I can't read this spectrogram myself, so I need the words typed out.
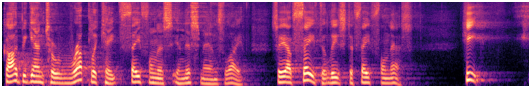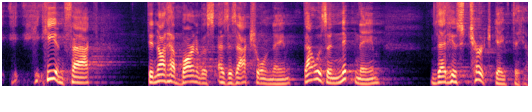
God began to replicate faithfulness in this man's life. So you have faith that leads to faithfulness. He, he, he, in fact, did not have Barnabas as his actual name. That was a nickname that his church gave to him.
